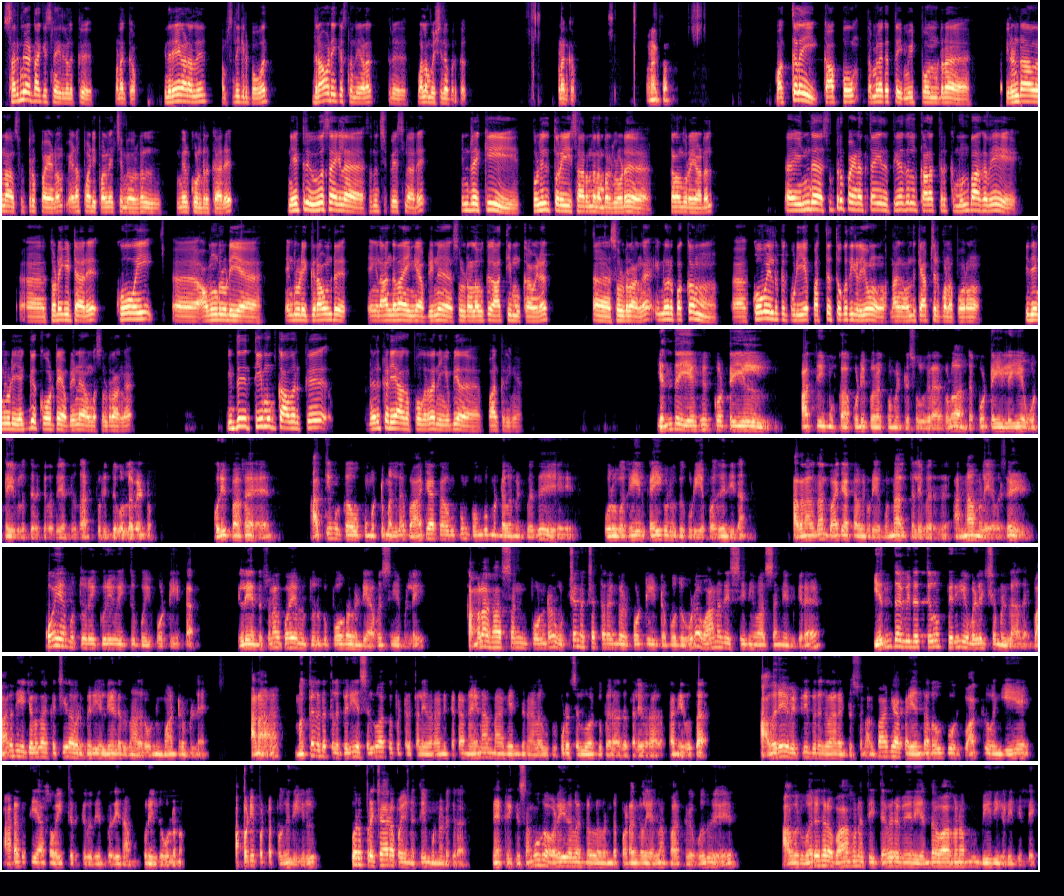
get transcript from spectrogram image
Sharmila talkies நேயர்களுக்கு வணக்கம். இந்த நேர்காணலில் நாம் சந்திக்கிருப்பவர் திராவிட இயக்க சிந்தனையாளர் திரு வலம் பஷீர் அவர்கள். வணக்கம். வணக்கம். மக்களை காப்போம் தமிழகத்தை மீட்போம்ன்ற இரண்டாவது நாள் சுற்றுப்பயணம் எடப்பாடி பழனிசாமி அவர்கள் மேற்கொண்டிருக்காரு. நேற்று விவசாயிகளை சந்திச்சு பேசினாரு. இன்றைக்கு தொழில்துறை சார்ந்த நபர்களோட கலந்துரையாடல். இந்த சுற்றுப்பயணத்தை இது தேர்தல் காலத்திற்கு முன்பாகவே தொடங்கிட்டாரு. கோவை அவங்களுடைய எங்களுடைய கிரவுண்டு எங்க நாங்க தான் இங்க அப்படின்னு சொல்ற அளவுக்கு அதிமுகவினர் சொல்றாங்க. இன்னொரு பக்கம் கோவையில் இருக்கக்கூடிய பத்து தொகுதிகளையும் நாங்க வந்து கேப்சர் பண்ண போறோம். இது எங்களுடைய எஃகு கோட்டை அப்படின்னு அவங்க சொல்றாங்க. இது திமுகவிற்கு நெருக்கடியாக போகிறத நீங்க எப்படி அதை பார்க்குறீங்க? எந்த எஃகு கோட்டையில் அதிமுக குடிபிறக்கும் என்று சொல்கிறார்களோ அந்த கோட்டையிலேயே ஓட்டை விழுந்திருக்கிறது என்றுதான் புரிந்து கொள்ள வேண்டும். குறிப்பாக அதிமுகவுக்கு மட்டுமல்ல பாஜகவுக்கும் கொங்கு மண்டலம் என்பது ஒரு வகையில் கை கொடுக்கக்கூடிய பகுதிதான். அதனால்தான் பாஜகவினுடைய முன்னாள் தலைவர் அண்ணாமலை அவர்கள் கோயம்புத்தூரை குறிவைத்து போய் போட்டியிட்டார். இல்லை என்று சொன்னால் கோயம்புத்தூருக்கு போக வேண்டிய அவசியம் இல்லை கமலஹாசன் போன்ற உச்ச நட்சத்திரங்கள் போட்டியிட்ட போது கூட வானதி சீனிவாசன் என்கிற எந்த விதத்திலும் பெரிய வெளிச்சம் இல்லாத பாரதிய ஜனதா கட்சியில் அவர் பெரிய லீடர் தான் அதுல ஒண்ணும் மாற்றம் இல்லை. ஆனா மக்களிடத்துல பெரிய செல்வாக்கு பெற்ற தலைவரான்னு கேட்டா நயனார் நாகேந்திரன் அளவுக்கு கூட செல்வாக்கு பெறாத தலைவராகத்தான் இருந்தார் அவரே வெற்றி பெறுகிறார் என்று சொன்னால் பாஜக எந்த அளவுக்கு ஒரு வாக்கு வங்கியே அடர்த்தியாக வைத்திருக்கிறது என்பதை நாம் புரிந்து கொள்ளணும். அப்படிப்பட்ட பகுதியில் ஒரு பிரச்சார பயணத்தை முன்னெடுக்கிறார். நேற்றைக்கு சமூக வலைதளங்கள்ல வந்த படங்களை எல்லாம் பார்க்கிற போது அவர் வருகிற வாகனத்தை தவிர வேறு எந்த வாகனமும் வீதிகளில் இல்லை.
